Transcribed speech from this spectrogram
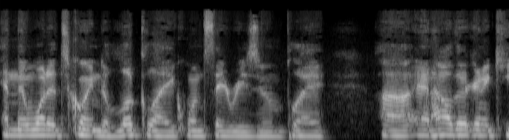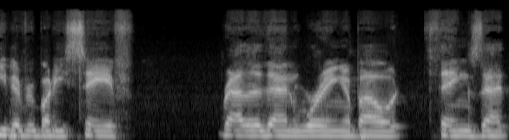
and then what it's going to look like once they resume play, uh, and how they're going to keep everybody safe, rather than worrying about things that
